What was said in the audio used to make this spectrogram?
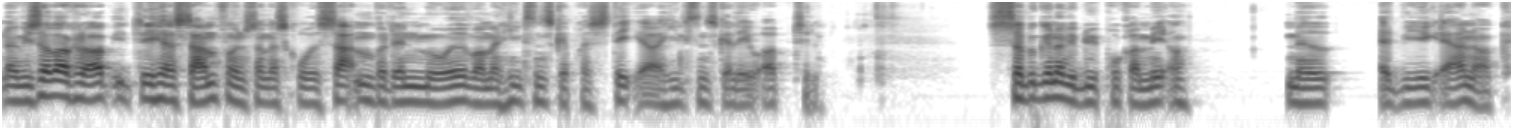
når vi så vokser op i det her samfund, som er skruet sammen på den måde, hvor man hele tiden skal præstere og hele tiden skal leve op til, så begynder vi at blive programmeret med, at vi ikke er nok.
